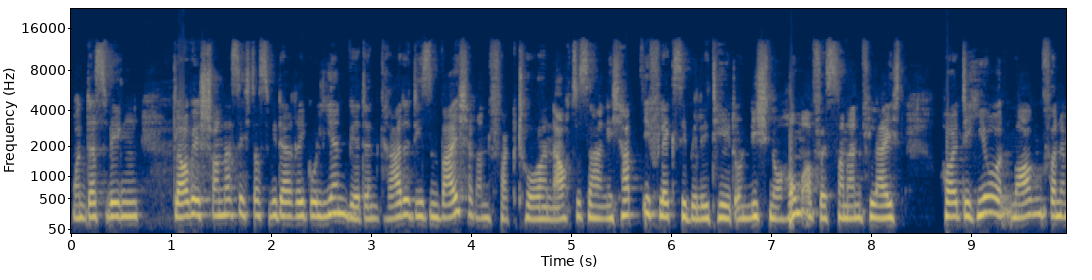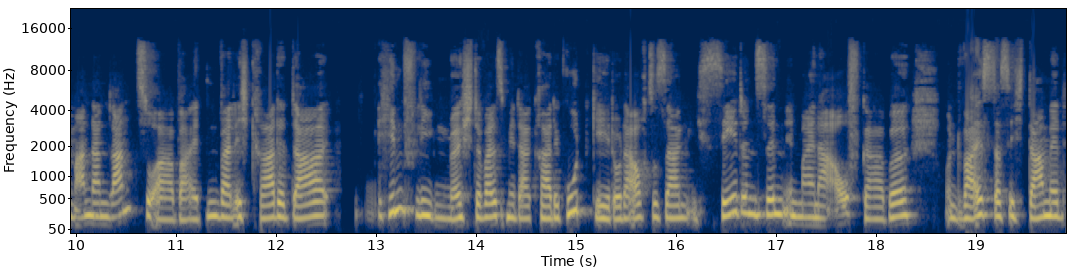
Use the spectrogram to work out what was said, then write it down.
Und deswegen glaube ich schon, dass sich das wieder regulieren wird. Denn gerade diesen weicheren Faktoren, auch zu sagen, ich habe die Flexibilität und nicht nur Homeoffice, sondern vielleicht heute hier und morgen von einem anderen Land zu arbeiten, weil ich gerade da hinfliegen möchte, weil es mir da gerade gut geht oder auch zu sagen, ich sehe den Sinn in meiner Aufgabe und weiß, dass ich damit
